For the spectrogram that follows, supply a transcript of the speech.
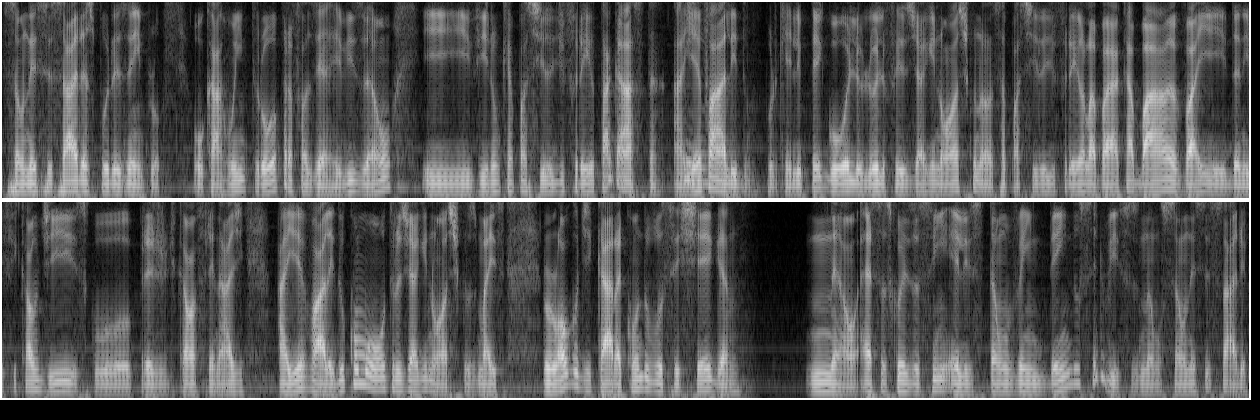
São necessárias, por exemplo, o carro entrou para fazer a revisão e viram que a pastilha de freio está gasta. Aí Sim. é válido, porque ele pegou, ele olhou, ele fez diagnóstico, não, essa pastilha de freio ela vai acabar, vai danificar o disco, prejudicar uma frenagem. Aí é válido, como outros diagnósticos. Mas logo de cara, quando você chega, não, essas coisas assim, eles estão vendendo serviços, não são necessários.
